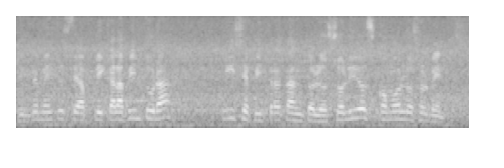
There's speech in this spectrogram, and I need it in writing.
Simplemente usted aplica la pintura y se filtra tanto los sólidos como los solventes.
